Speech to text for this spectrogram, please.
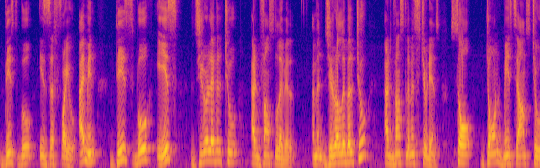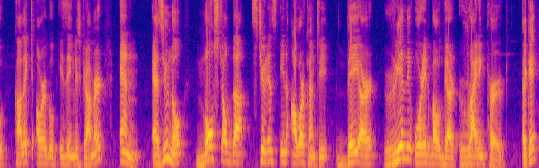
this book is just for you. I mean, this book is zero level to advanced level. I mean, zero level to advanced level students. So don't miss chance to collect our book Easy English Grammar. And as you know, most of the students in our country they are really worried about their writing part okay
